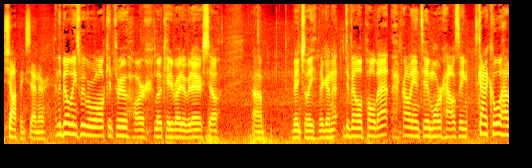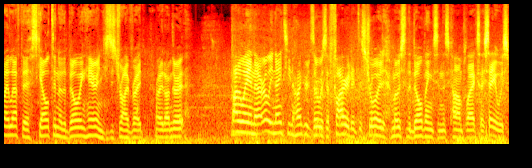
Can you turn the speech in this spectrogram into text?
shopping center. And the buildings we were walking through are located right over there. So um, eventually they're gonna develop all that probably into more housing. It's kind of cool how they left the skeleton of the building here and you just drive right right under it. By the way, in the early 1900s, there was a fire that destroyed most of the buildings in this complex. I say it was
